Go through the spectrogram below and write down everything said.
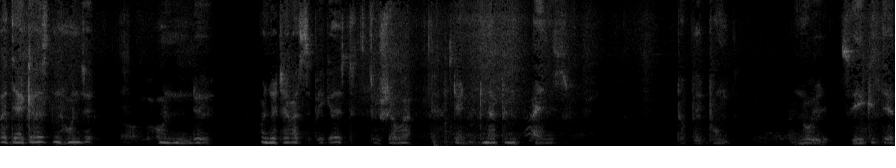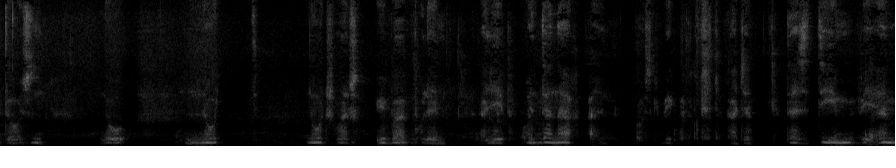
bei der größten Hunde, Hunde, Hundeterrasse begeisterte Zuschauer den knappen 1 Doppelpunkt 0 Siege der deutschen Not, Not, Notschweiß über Problem erlebt und danach ein ausgewegt hatte. Das Team WM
